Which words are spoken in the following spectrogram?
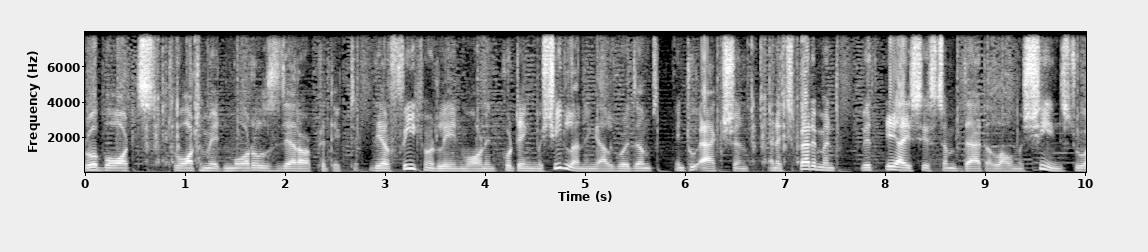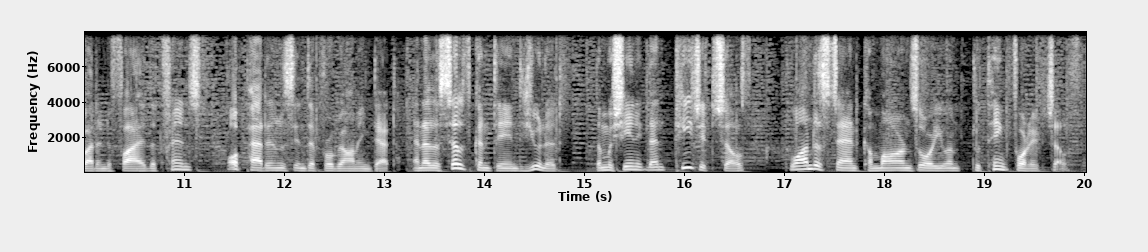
robots to automate models that are predicted. They are frequently involved in putting machine learning algorithms into action and experiment with AI systems that allow machines to identify the trends or patterns in their programming data. And as a self-contained unit, the machine then teaches itself to understand commands or even to think for itself.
